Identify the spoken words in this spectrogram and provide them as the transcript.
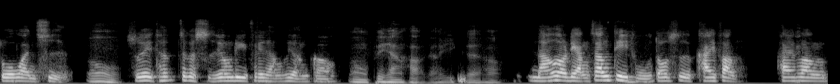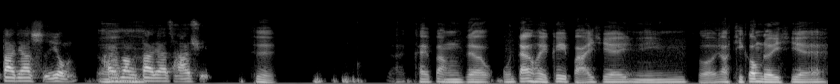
多万次哦，所以它这个使用率非常非常高哦，非常好的一个哈。然后两张地图都是开放，开放大家使用，开放大家查询。是，开放的，我们待会可以把一些您所要提供的一些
